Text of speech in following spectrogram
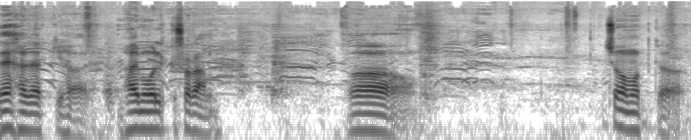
দেখা যাক কি হয়। ভাই, মোবাইল একটু সরান। ও চমৎকার।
